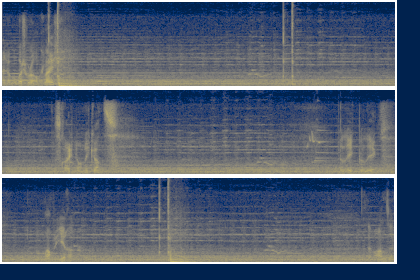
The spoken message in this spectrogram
Eine Oberschule auch gleich. Nicht ganz. Belegt, belegt. Machen wir hier ran. Der Wahnsinn.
